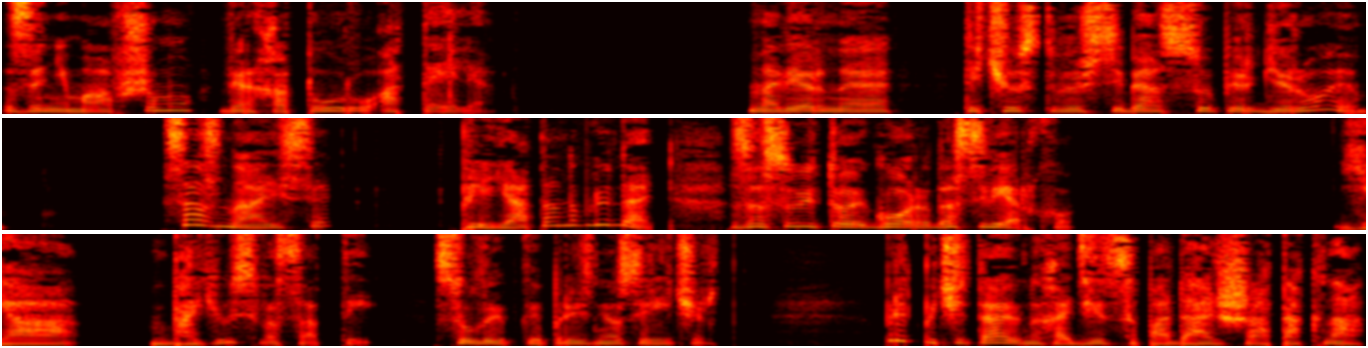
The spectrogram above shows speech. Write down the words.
занимавшему верхотуру отеля. «Наверное, ты чувствуешь себя супергероем? Сознайся, приятно наблюдать за суетой города сверху». «Я боюсь высоты», — с улыбкой произнес Ричард. «Предпочитаю находиться подальше от окна».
